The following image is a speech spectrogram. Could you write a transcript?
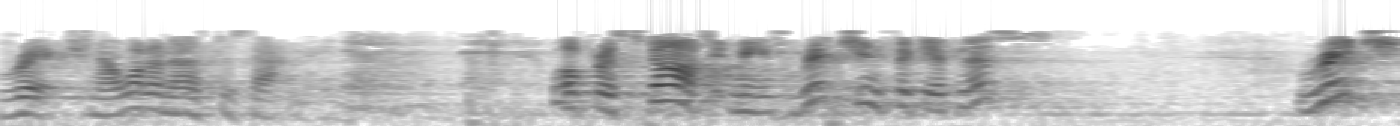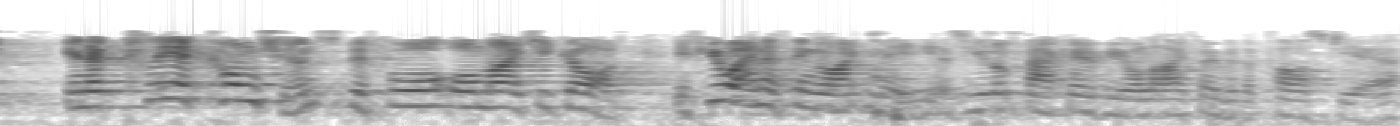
rich. Now, what on earth does that mean? Well, for a start, it means rich in forgiveness, rich in a clear conscience before Almighty God. If you're anything like me, as you look back over your life over the past year,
